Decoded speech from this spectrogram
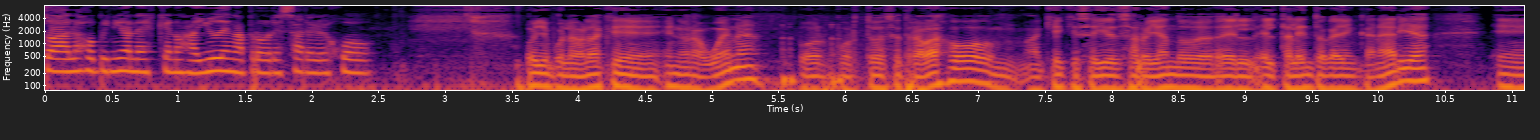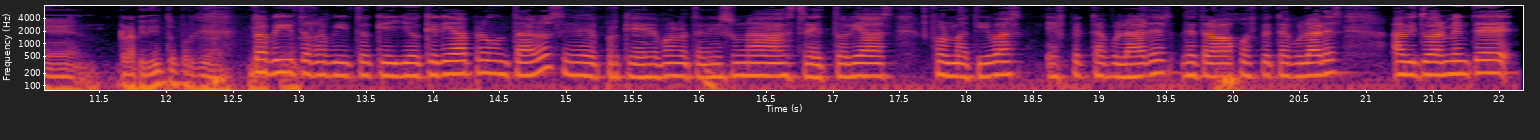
todas las opiniones que nos ayuden a progresar en el juego. Oye, pues la verdad es que enhorabuena por, por todo ese trabajo. Aquí hay que seguir desarrollando el, el talento que hay en Canarias. Eh, rapidito, porque... Rapidito, rapidito, que yo quería preguntaros, eh, porque bueno, tenéis unas trayectorias formativas espectaculares, de trabajo espectaculares. Habitualmente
